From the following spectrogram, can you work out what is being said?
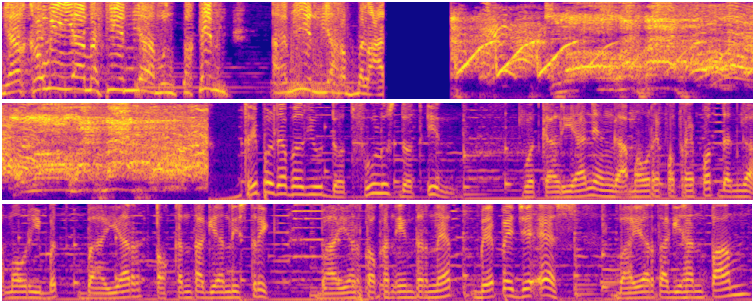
ya qawi ya matin ya muntaqim amin ya rabbal alamin www.fulus.in Buat kalian yang nggak mau repot-repot dan nggak mau ribet Bayar token tagihan listrik. Bayar token internet BPJS Bayar tagihan PAM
